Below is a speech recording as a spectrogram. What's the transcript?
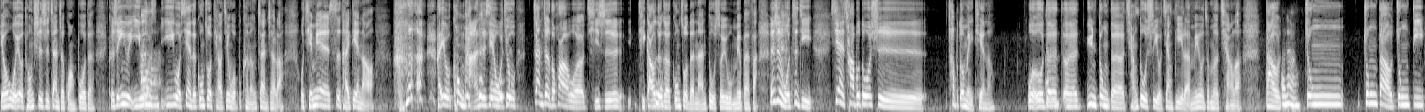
有我有同事是站着广播的，可是因为以我以我现在的工作条件，我不可能站着了。我前面四台电脑，还有控盘这些，我就 站着的话，我其实提高这个工作的难度，所以我没有办法。但是我自己现在差不多是差不多每天呢，我我的呃运动的强度是有降低了，没有这么强了，到中。中到中低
